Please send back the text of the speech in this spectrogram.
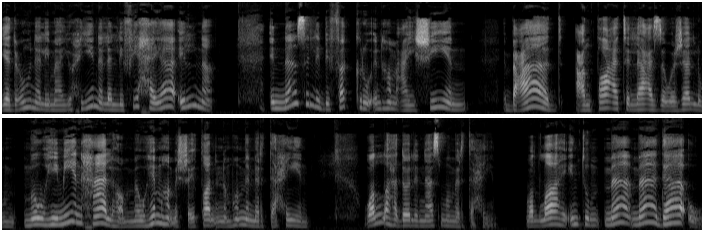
يدعونا لما يحيينا للي في حياة إلنا. الناس اللي بيفكروا إنهم عايشين بعاد عن طاعة الله عز وجل موهمين حالهم موهمهم الشيطان إنهم هم مرتاحين. والله هدول الناس مو مرتاحين. والله إنتم ما ما داقوا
